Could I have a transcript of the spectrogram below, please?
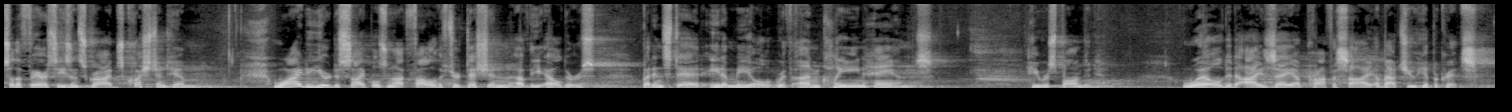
So the Pharisees and scribes questioned him Why do your disciples not follow the tradition of the elders? But instead eat a meal with unclean hands. He responded, Well did Isaiah prophesy about you hypocrites,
